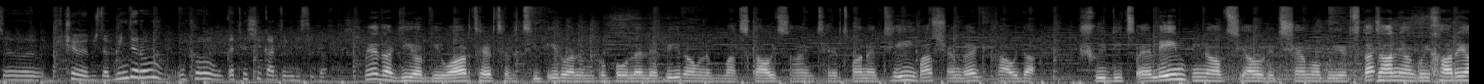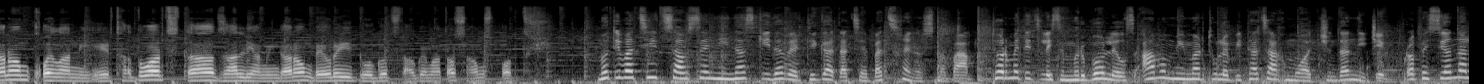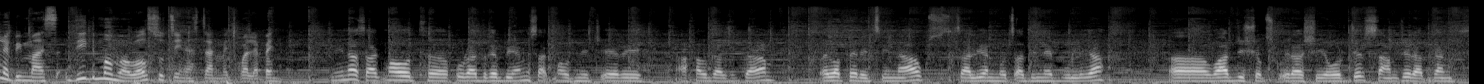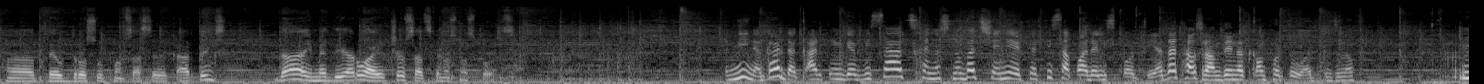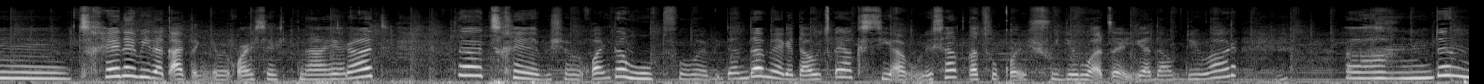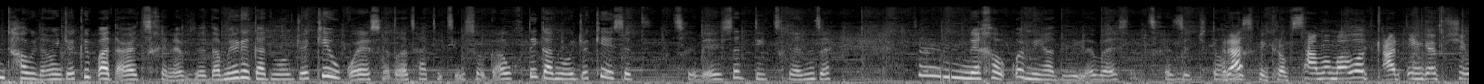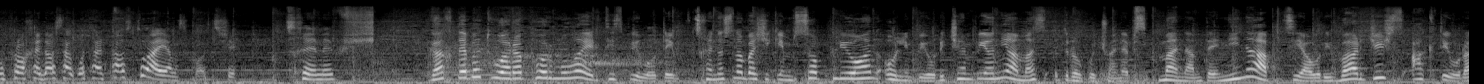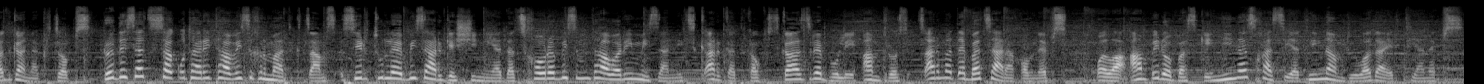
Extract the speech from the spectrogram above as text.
რჩევებს და გვინდა რომ უფრო უკეთესი კარტინგისტი გახდეს. მე და გიორგი ვართ ერთ-ერთი პირველი მგობოლელები, რომლებმაც გავიცანით ერთმანეთი. მას შემდეგ გავიდა 7 წელი ინოვაციაურით შემოგვიერთდა. ძალიან გვიხარია რომ ყველანი ერთად ვართ და ძალიან მინდა რომ ბევრი გოგოც დაგვემატოს ამ სპორტში. მოტივაციით სავსე ნინას კიდევ ერთი გატაცება ცხენოსნობა. 12 წლის მრბოლელს ამ მიმართულებითაც აღმოაჩნდა ნიჭი. პროფესიონალები მას დიდ მომავალს უწინასწარმეტყველებენ. ნინა საკმაოდ ყურადღებიანი, საკმაოდ ნიჭიერი ახალგაზრდა. ყველაფერი წინ აქვს, ძალიან მოწადინებულია. ვარჯიშობს კვირაში ორჯერ, სამჯერ, რადგან ბევრ დროს უთმობს ასევე კარტინგს და იმედია რომ აირჩევს საცხენოსნო სპორტს. ნინა, გარდა კარტინგებისა, ცხენოსნობაც შენი ერთ-ერთი საყვარელი სპორტია და თავს რამდენად კომფორტულად გძნობ? მმ, ცხენები და კარტინგი მეყვარს ერთნაირად. და ცხენები შემიყვანი და მულტფილმებიდან და მე დავიწყე აქ სიარული. სადღაც უკვე 7-8 წელია დავდივარ. აა და თავიდან ვიჯექი პატარა ცხენებზე და მე გადმოვიჯექი უკვე სადღაც 10 წელსო გავხდი, გადმოვიჯექი ესეთ ცხენებზე, ესეთ დიდ ცხენზე. ნახა უკვე მიადვილება ესეც ხეზე ჯდომა. რას ფიქრობ, სამომავლოდ კარტინგებში უფრო ხედავ საკუთარ თავს თუ აი ამ სპორტში? ცხენებში. გახდება თუ არა ფორმულა 1-ის პილოტი. ცხენოსნობაში კი მსოფლიო ან ოლიმპიური ჩემპიონი ამას დრო გვჩვენებს. მანამდე ნინა აფციაური ვარჯიშს აქტიურად განაგრძობს. როდესაც საკუთარი თავის ღრმად გწამს, სირთულეების არ გეშინია და ცხოვრების მთავარი მიზანიც კარგად გაქვს გააზრებული, ამ დროს წარმატებაც არ აყოვნებს. ყველა ამ პირობას კი ნინას ხასიათი ნამდვილად აერთიანებს.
